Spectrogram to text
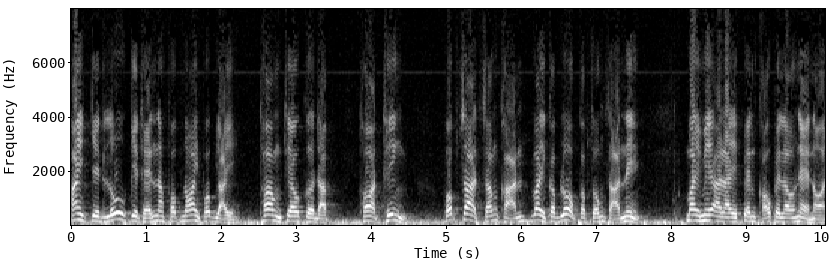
ให้จิตรู้จิตเห็นนะพบน้อยพบใหญ่ ท่องเที่ยวเกิดดับทอดทิ้ง พบชาติสังขารไว้กับโลกกับสงสารนี่ ไม่มีอะไรเป็นเขาเป็นเราแน่นอน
